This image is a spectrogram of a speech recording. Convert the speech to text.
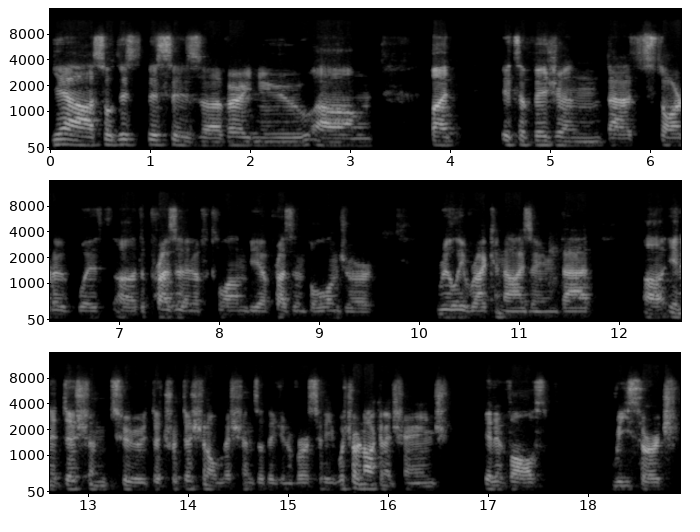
Yeah, so this this is uh, very new, um, but it's a vision that started with uh, the president of Columbia, President Bollinger, really recognizing that uh, in addition to the traditional missions of the university, which are not going to change, it involves research,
